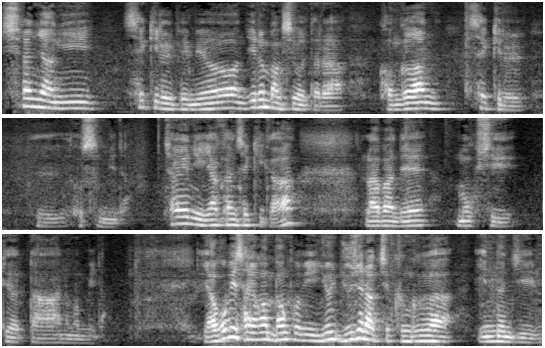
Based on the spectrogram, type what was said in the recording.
실한 양이 새끼를 베면 이런 방식을 따라 건강한 새끼를 얻습니다. 자연히 약한 새끼가 라반의 몫이 되었다 하는 겁니다. 야곱이 사용한 방법이 유- 유전학적 근거가 있는지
